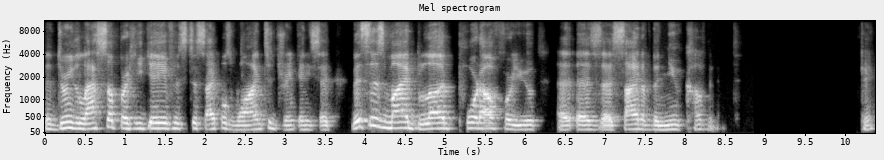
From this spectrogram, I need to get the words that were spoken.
And during the Last Supper, he gave his disciples wine to drink, and he said, This is my blood poured out for you as a sign of the new covenant. Okay.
